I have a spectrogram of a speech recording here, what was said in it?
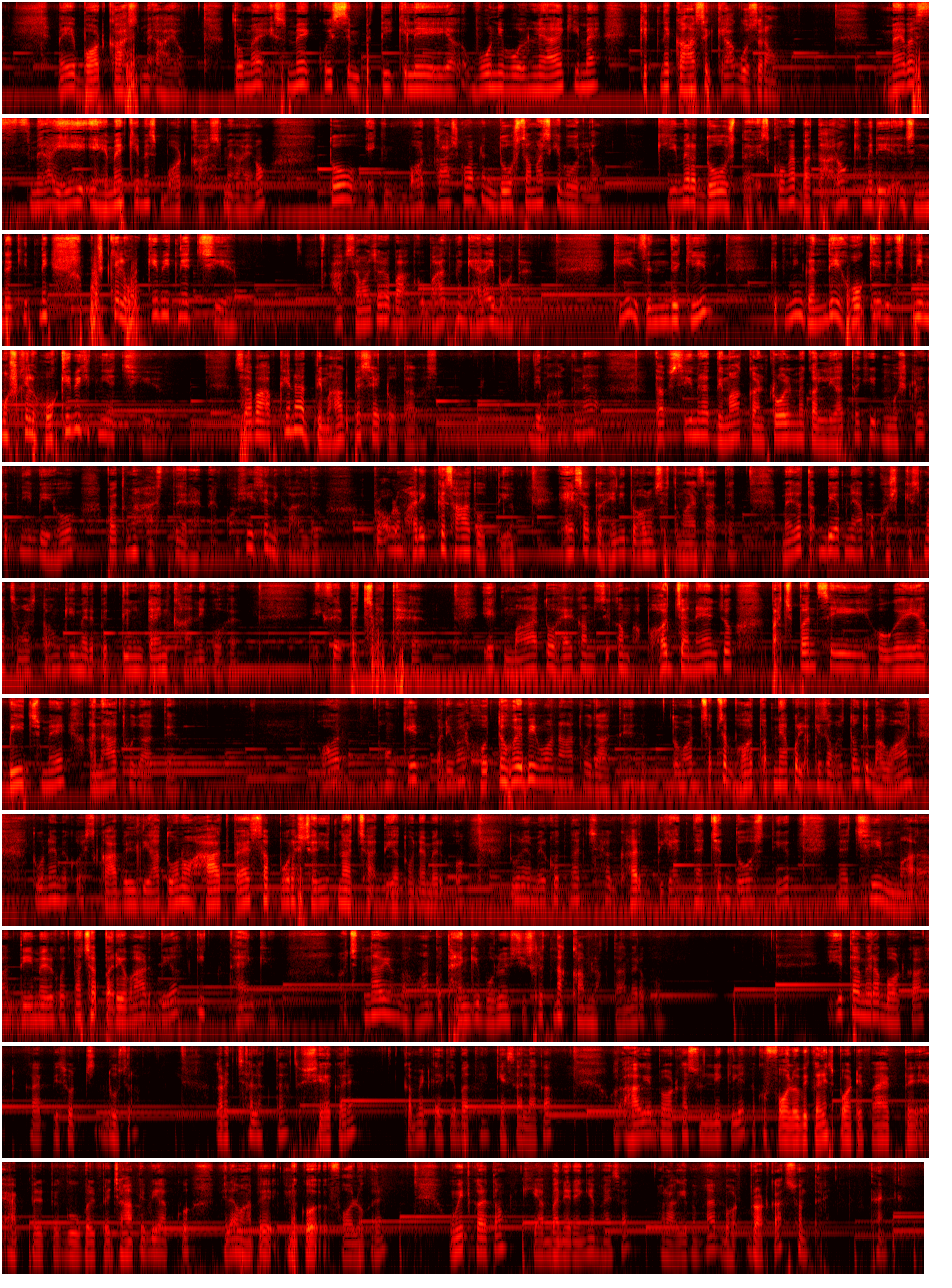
मैं ये बॉडकास्ट में आया हूँ। तो मैं इसमें कोई सिंपति के लिए या वो नहीं बोलने आया कि मैं कितने, कहाँ से क्या गुजरा हूँ। मैं बस, मेरा ये एम है कि मैं इस बॉडकास्ट में आया हूँ। तो एक बॉडकास्ट को मैं अपने दोस्त समझ के बोल रहा हूँ कि मेरा दोस्त है। इसको मैं बता रहा हूँ कि मेरी ज़िंदगी इतनी मुश्किल होके भी इतनी अच्छी है। आप समझ रहे हो बात को? बात में गहराई बहुत है। कि ज़िंदगी कितनी गंदी होके भी, कितनी मुश्किल होके भी कितनी अच्छी है। सब आपके ना दिमाग पे सेट होता है बस। दिमाग ना, तब से मेरा दिमाग कंट्रोल में कर लिया था कि मुश्किल कितनी भी हो, पर तुम्हें हँसते रहना है, खुशी से निकाल दो। प्रॉब्लम हर एक के साथ होती है। ऐसा तो है नहीं प्रॉब्लम सिर्फ़ तुम्हारे साथ है। मैं तो तब भी अपने आप को खुशकिस्मत समझता हूँ कि मेरे पे तीन टाइम खाने को है। एक सिर पे छत है। एक माँ तो है कम से कम, बहुत जन हैं जो बचपन से ही हो गए या बीच में अनाथ हो जाते हैं। और उनके परिवार होते हुए भी वो अनाथ हो जाते हैं। तो मैं सबसे बहुत अपने आप को लकी समझता हूँ कि भगवान, तूने मेरे को इस काबिल दिया, दोनों हाथ पैर सब पूरा शरीर इतना अच्छा दिया तूने मेरे को। तूने मेरे को इतना अच्छा घर दिया, इतने अच्छे दोस्त दिए, इतनी अच्छी माँ दी, मेरे को इतना अच्छा परिवार दिया कि थैंक यू और जितना भी मैं भगवान को थैंक यू बोलूँ, इस चीज़ के इतना कम लगता है मेरे को। ये था मेरा पॉडकास्ट का एपिसोड दूसरा। अगर अच्छा लगता है तो शेयर करें कमेंट करके बताएँ कैसा लगा। और आगे ब्रॉडकास्ट सुनने के लिए मेरे को फॉलो भी करें स्पॉटिफाई पे एप्पल पे गूगल पे, जहाँ पे भी आपको मिला वहाँ पे मेरे को फॉलो करें। उम्मीद करता हूँ कि आप बने रहेंगे हमारे साथ और आगे भी हमारे ब्रॉडकास्ट सुनते रहें। Thank you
